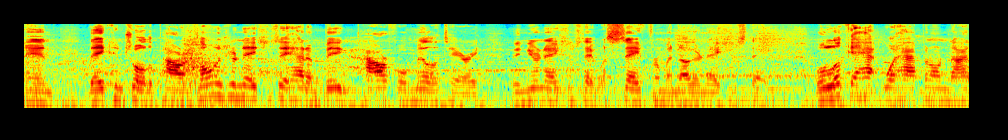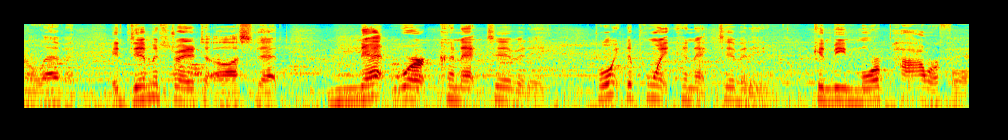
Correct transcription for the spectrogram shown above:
and they control the power. As long as your nation state had a big, powerful military, then your nation state was safe from another nation state. Well, look at what happened on 9 11. It demonstrated to us that network connectivity, point to point connectivity, can be more powerful.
